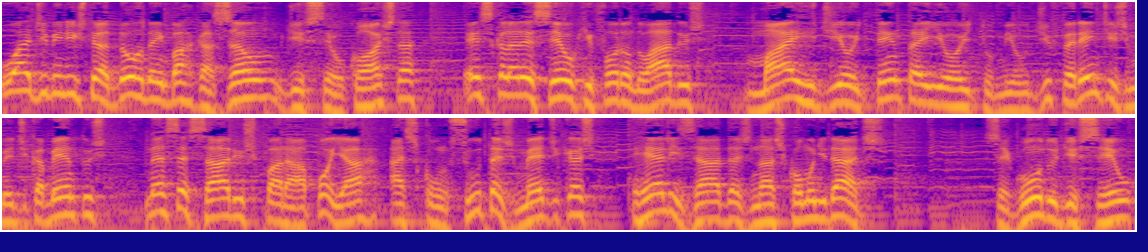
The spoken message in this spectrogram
O administrador da embarcação, Dirceu Costa, esclareceu que foram doados mais de 88 mil diferentes medicamentos necessários para apoiar as consultas médicas realizadas nas comunidades. Segundo Dirceu,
